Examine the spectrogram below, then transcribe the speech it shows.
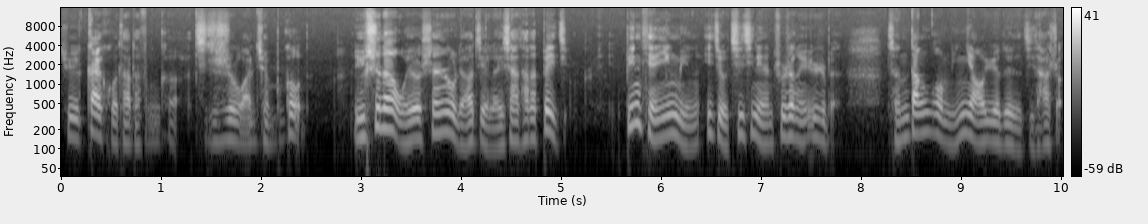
去概括他的风格，其实是完全不够的。于是呢，我又深入了解了一下他的背景。冰田英明，一九七七年出生于日本。曾当过民谣乐队的吉他手，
